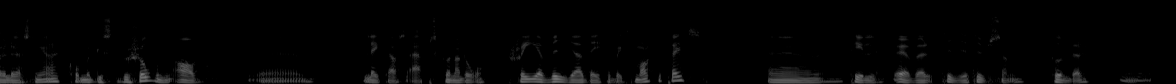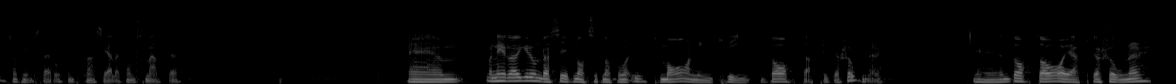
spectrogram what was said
AI-lösningar kommer distribution av eh, Lakehouse Apps kunna då ske via Databricks Marketplace eh, till över 10 000 kunder eh, som finns där då som potentiella konsumenter. Ehm, men hela grundar sig på något sätt någon form av utmaning kring dataapplikationer. Ehm, data och AI-applikationer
